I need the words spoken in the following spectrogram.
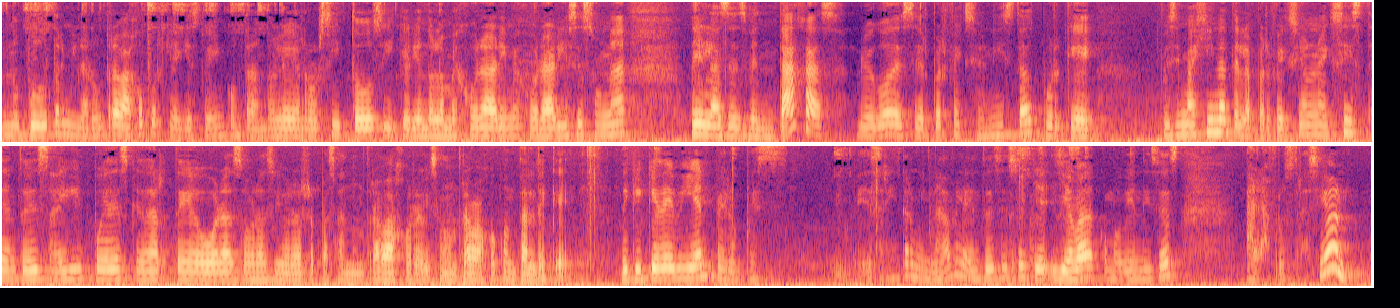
no puedo terminar un trabajo porque ahí estoy encontrándole errorcitos y queriéndolo mejorar y mejorar y esa es una de las desventajas luego de ser perfeccionistas porque pues imagínate la perfección no existe entonces ahí puedes quedarte horas horas y horas repasando un trabajo revisando un trabajo con tal de que de que quede bien pero pues sería interminable entonces eso lleva como bien dices a la frustración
